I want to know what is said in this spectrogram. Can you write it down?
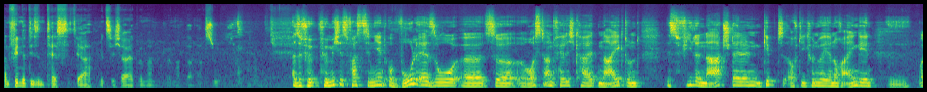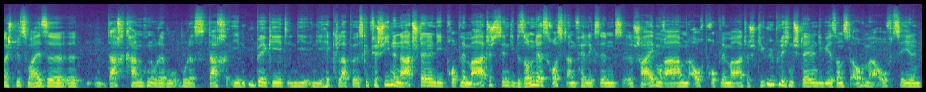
man findet diesen Test ja mit Sicherheit, wenn man, danach sucht. Also für, für mich ist faszinierend, obwohl er so äh, zur Rostanfälligkeit neigt und es viele Nahtstellen gibt, auf die können wir ja noch eingehen, mhm. beispielsweise äh, Dachkanten oder wo, wo das Dach eben übergeht in die, in die Heckklappe. Es gibt verschiedene Nahtstellen, die problematisch sind, die besonders rostanfällig sind, äh, Scheibenrahmen auch problematisch, die üblichen Stellen, die wir sonst auch immer aufzählen.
